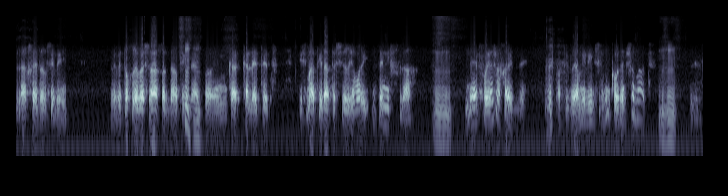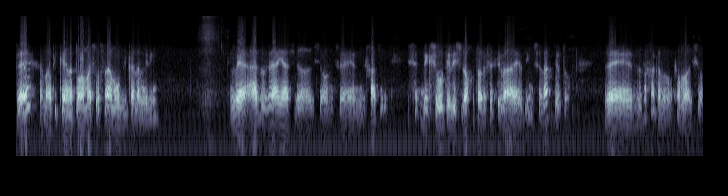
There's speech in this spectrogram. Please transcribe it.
לחדר שלי, ובתוך רבע שעה חזרתי אליה כבר עם קלטת, השמעתי לה את השיר, היא אמרה לי, זה נפלא, מאיפה יש לך את זה? אמרתי, זה המילים שקודם שמעת. זה? אמרתי, כן, את רואה מה שעושה המוזיקה למילים. ואז זה היה השיר הראשון שנכנס, ביקשו אותי לשלוח אותו לפסטיבל הילדים, שלחתי אותו. וזה זכה גם במקום הראשון.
